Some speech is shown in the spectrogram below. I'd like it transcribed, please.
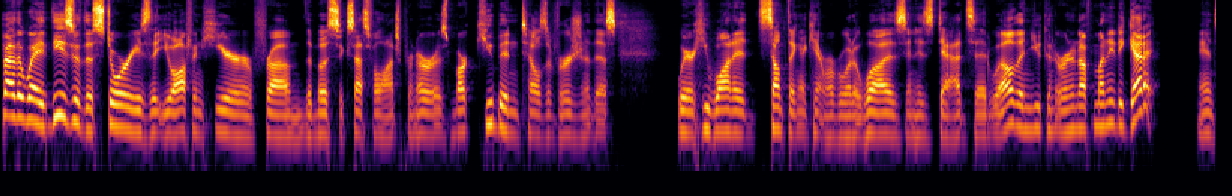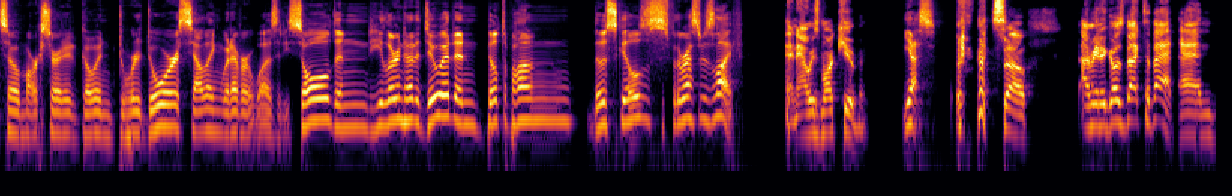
By the way, these are the stories that you often hear from the most successful entrepreneurs. Mark Cuban tells a version of this where he wanted something, I can't remember what it was, and his dad said, Well, then you can earn enough money to get it. And so Mark started going door to door, selling whatever it was that he sold, and he learned how to do it and built upon those skills for the rest of his life. And now he's Mark Cuban. Yes. so, I mean, it goes back to that. And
